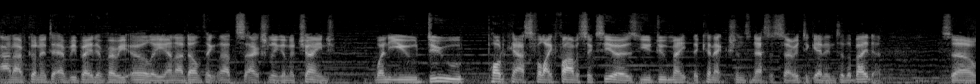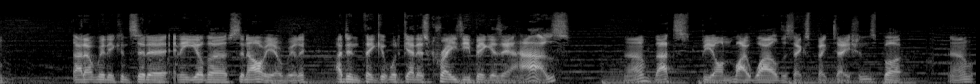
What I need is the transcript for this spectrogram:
and I've gone into every beta very early, and I don't think that's actually going to change. When you do podcasts for like five or six years, you do make the connections necessary to get into the beta. So I don't really consider any other scenario really. I didn't think it would get as crazy big as it has. No, that's beyond my wildest expectations. But you know,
